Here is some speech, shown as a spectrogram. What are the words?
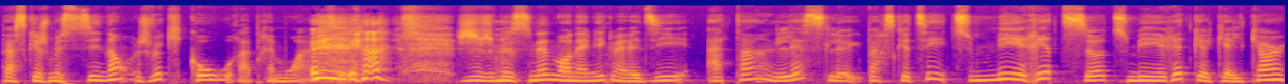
Parce que je me suis dit, non, je veux qu'il court après moi. je, je me souvenais de mon ami qui m'avait dit, attends, laisse-le. Parce que, tu sais, tu mérites ça. Tu mérites que quelqu'un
